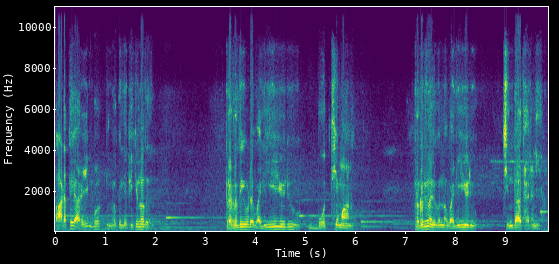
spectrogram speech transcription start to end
പാഠത്തെ അറിയുമ്പോൾ നിങ്ങൾക്ക് ലഭിക്കുന്നത് പ്രകൃതിയുടെ വലിയൊരു ബോധ്യമാണ്. പ്രകൃതി നൽകുന്ന വലിയൊരു ചിന്താധരണിയാണ്.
